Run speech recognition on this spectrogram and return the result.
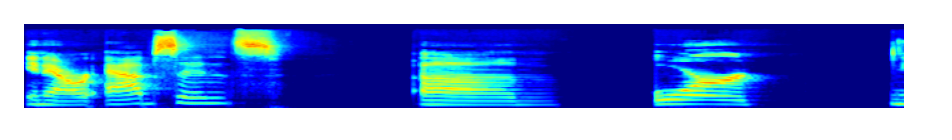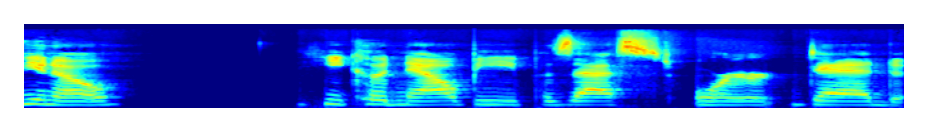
in our absence. Um or you know, he could now be possessed or dead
